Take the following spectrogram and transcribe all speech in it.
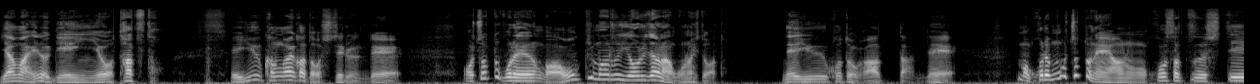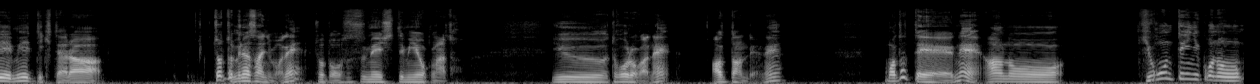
病の原因を断つと、えいう考え方をしてるんで、あ、ちょっとこれなんか青木丸寄りだな、この人は、と。ね、いうことがあったんで、まあこれもうちょっとね、あの、考察して見えてきたら、ちょっと皆さんにもね、ちょっとお勧めしてみようかな、というところがね、あったんだよね。まあだってね、あの基本的にこの、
